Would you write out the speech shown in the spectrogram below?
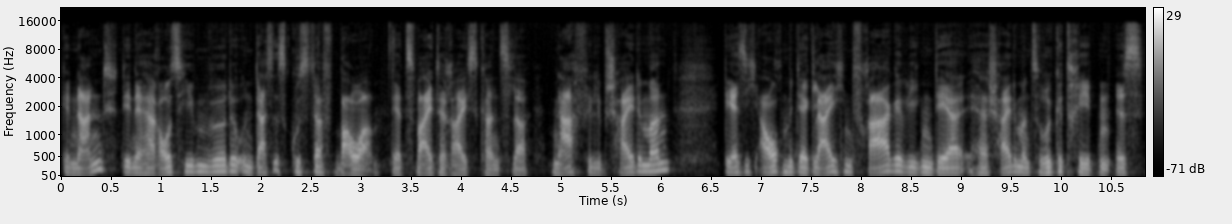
genannt, den er herausheben würde. Und das ist Gustav Bauer, der zweite Reichskanzler nach Philipp Scheidemann, der sich auch mit der gleichen Frage, wegen der Herr Scheidemann zurückgetreten ist,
